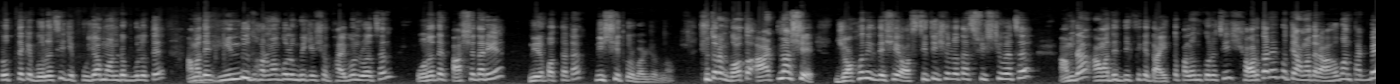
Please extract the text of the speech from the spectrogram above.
প্রত্যেকে বলেছি যে পূজা মণ্ডপগুলোতে আমাদের হিন্দু ধর্মাবলম্বী যেসব ভাই বোন রয়েছেন, ওনাদের পাশে দাঁড়িয়ে নিরাপত্তাটা নিশ্চিত করবার জন্য। সুতরাং গত আট মাসে যখনই দেশে অস্থিতিশীলতা সৃষ্টি হয়েছে আমরা আমাদের দিক থেকে দায়িত্ব পালন করেছি। সরকারের প্রতি আমাদের আহ্বান থাকবে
